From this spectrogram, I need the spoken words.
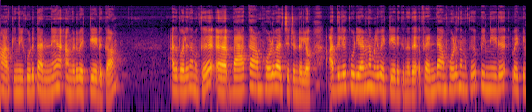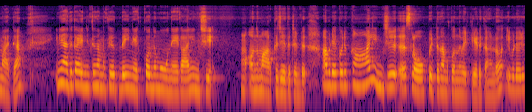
മാർക്കിങ്ങിൽ കൂടി തന്നെ അങ്ങോട്ട് വെട്ടിയെടുക്കാം. അതുപോലെ നമുക്ക് ബാക്ക് ആം ഹോൾ വരച്ചിട്ടുണ്ടല്ലോ അതിൽ കൂടിയാണ് നമ്മൾ വെട്ടിയെടുക്കുന്നത്. ഫ്രണ്ട് ആം ഹോൾ നമുക്ക് പിന്നീട് വെട്ടി മാറ്റാം. ഇനി അത് കഴിഞ്ഞിട്ട് നമുക്ക് ഇത് ഈ നെക്ക് ഒന്ന് മൂന്നേകാൽ ഇഞ്ച് ഒന്ന് മാർക്ക് ചെയ്തിട്ടുണ്ട്. അവിടെയൊക്കെ ഒരു കാലിഞ്ച് സ്ലോപ്പ് ഇട്ട് നമുക്കൊന്ന് വെട്ടിയെടുക്കാം കേട്ടോ ഇവിടെ ഒരു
